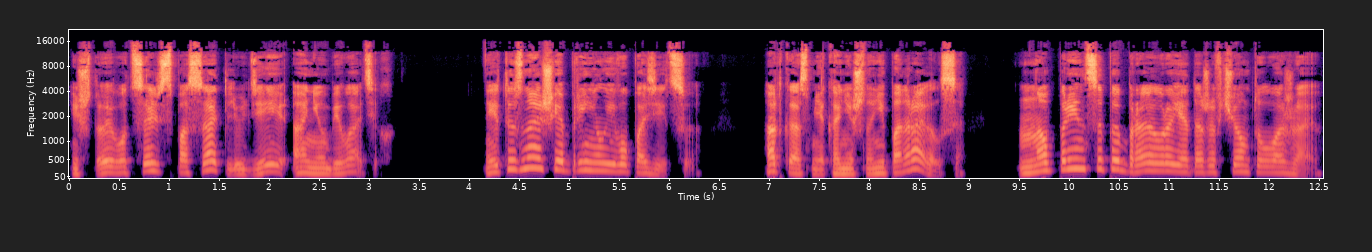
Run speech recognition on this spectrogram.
и что его цель — спасать людей, а не убивать их. И ты знаешь, я принял его позицию. Отказ мне, конечно, не понравился, но принципы Браура я даже в чем-то уважаю.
